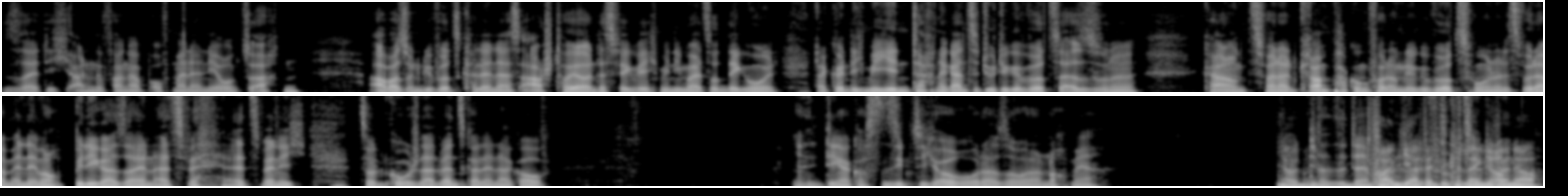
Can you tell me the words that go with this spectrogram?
seit ich angefangen habe, auf meine Ernährung zu achten. Aber so ein Gewürzkalender ist arschteuer und deswegen werde ich mir niemals so ein Ding holen. Da könnte ich mir jeden Tag eine ganze Tüte Gewürze, also so eine, keine Ahnung, 200 Gramm Packung von irgendeinem Gewürz holen und es würde am Ende immer noch billiger sein, als wenn, als wenn ich so einen komischen Adventskalender kaufe. Die Dinger kosten 70 Euro oder so oder noch mehr. Ja, die, dann sind da vor allem die diese 15 Adventskalender, die werden, ja,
